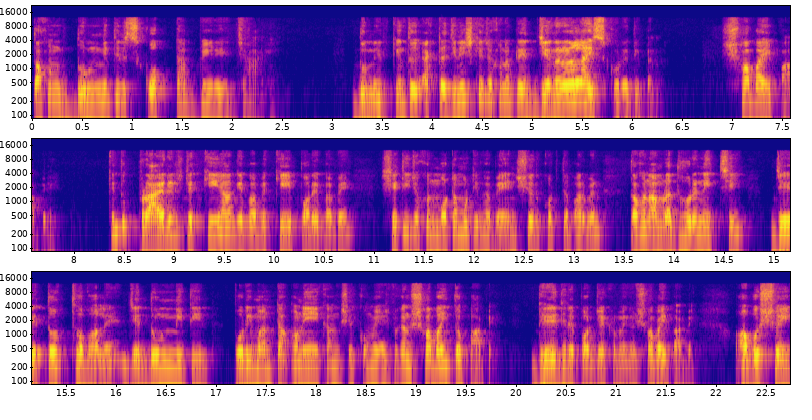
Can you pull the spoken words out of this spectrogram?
তখন দুর্নীতির স্কোপটা বেড়ে যায়। দুর্নীতি, কিন্তু একটা জিনিসকে যখন আপনি জেনারেলাইজ করে দিবেন, সবাই পাবে। কিন্তু প্রায়োরিটিটা কে আগে পাবে, কে পরে পাবে, সেটি যখন মোটামুটিভাবে এনশিওর করতে পারবেন, তখন আমরা ধরে নিচ্ছি যে তথ্য বলে যে দুর্নীতির পরিমাণটা অনেকাংশে কমে আসবে, কারণ সবাই তো পাবে। ধীরে ধীরে পর্যায়ক্রমে সবাই পাবে। অবশ্যই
